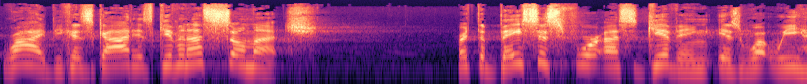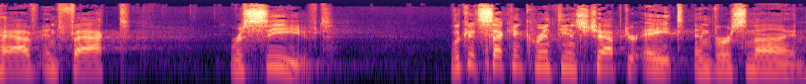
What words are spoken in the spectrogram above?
Why? Because God has given us so much. Right? The basis for us giving is what we have, in fact, received. Look at 2 Corinthians chapter 8 and verse 9.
